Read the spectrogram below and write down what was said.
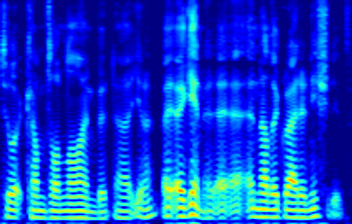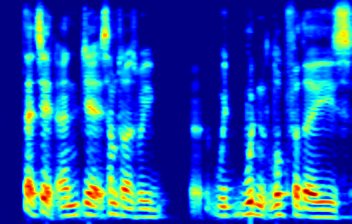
till it comes online. But uh, you know, again, a, another great initiative. That's it. And yeah, sometimes we we wouldn't look for these.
